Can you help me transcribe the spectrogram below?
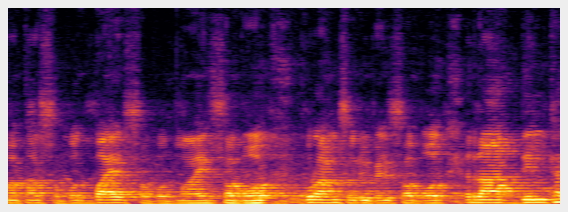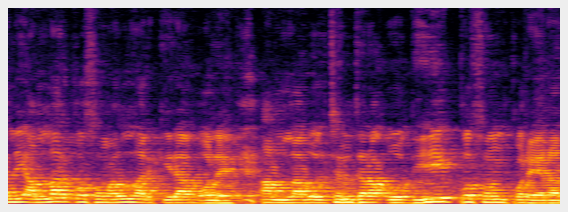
মাথার শপথ, পায়ের শপথ, মায়ের শপথ, কোরআন শরীফের শপথ, রাত দিন খালি আল্লাহর কসম, আল্লাহর কিরা বলে। আল্লাহ বলছেন, যারা অধিক কসম করে, এরা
